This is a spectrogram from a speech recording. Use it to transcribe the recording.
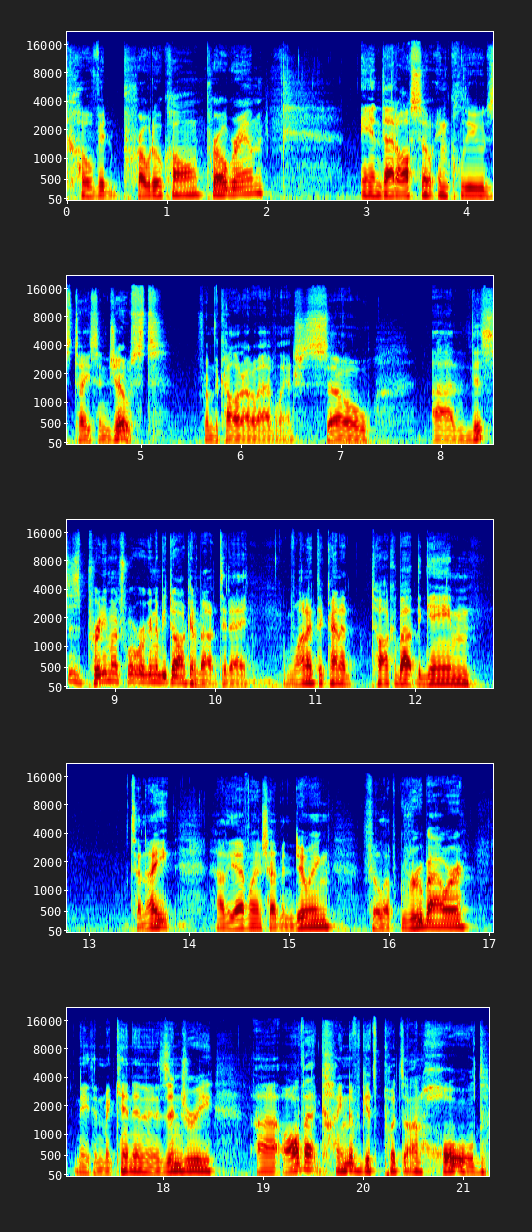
COVID protocol program. And that also includes Tyson Jost from the Colorado Avalanche. So, uh, this is pretty much what we're going to be talking about today. Wanted to kind of talk about the game tonight, how the Avalanche have been doing, Philipp Grubauer, Nathan MacKinnon and his injury. Uh, all that kind of gets put on hold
